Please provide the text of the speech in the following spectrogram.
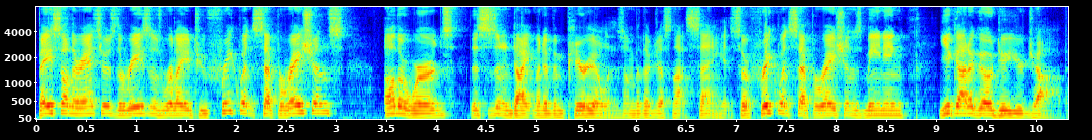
Based on their answers, the reasons related to frequent separations, other words, this is an indictment of imperialism, but they're just not saying it. So, frequent separations meaning you got to go do your job.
